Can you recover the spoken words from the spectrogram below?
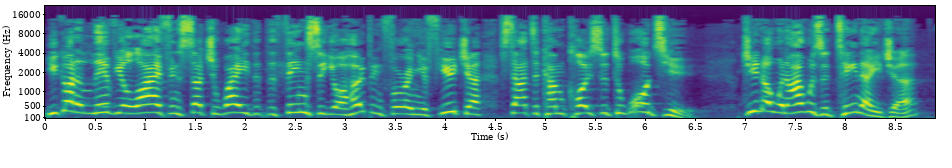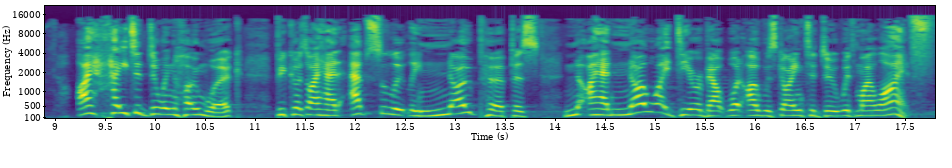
You got to live your life in such a way that the things that you're hoping for in your future start to come closer towards you. Do you know when I was a teenager, I hated doing homework because I had absolutely no purpose. No, I had no idea about what I was going to do with my life.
